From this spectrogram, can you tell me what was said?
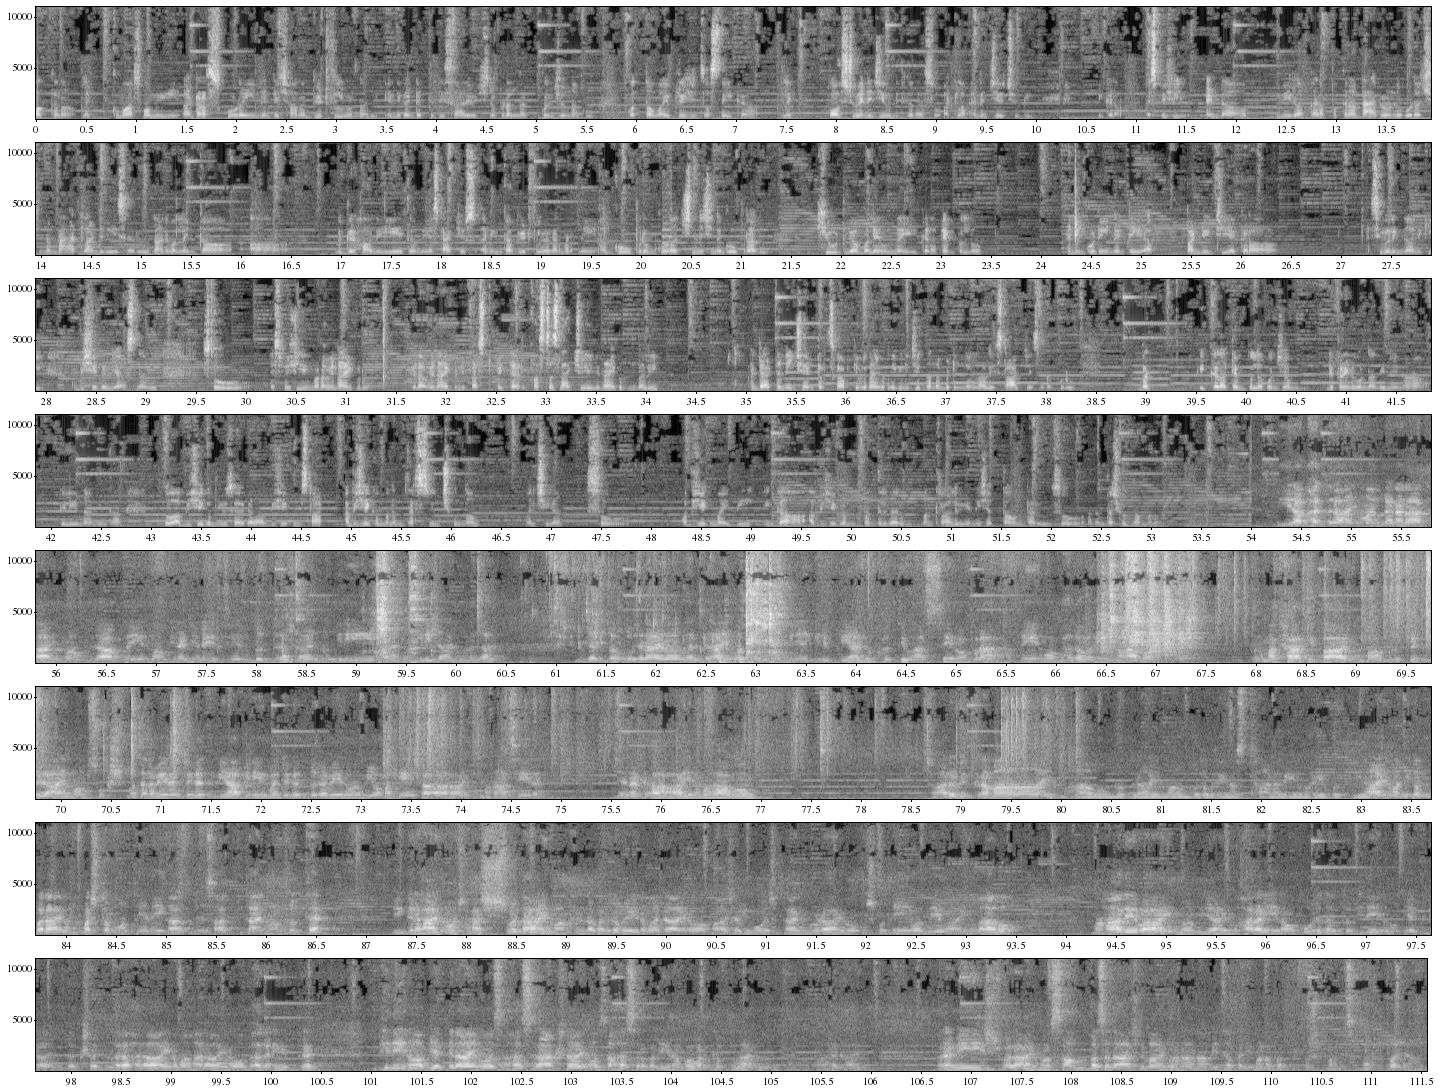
పక్కన లైక్ కుమారస్వామి ఆ డ్రెస్ కూడా ఏంటంటే చాలా బ్యూటిఫుల్గా ఉన్నది. ఎందుకంటే ప్రతిసారి వచ్చినప్పుడల్లా కొంచెం నాకు కొత్త వైబ్రేషన్స్ వస్తాయి ఇక్కడ. లైక్ పాజిటివ్ ఎనర్జీ ఉంటుంది కదా సో అట్లా ఎనర్జీ వచ్చేది ఇక్కడ ఎస్పెషలీ అండ్ మీరు అక్కడ పక్కన బ్యాక్గ్రౌండ్లో కూడా చిన్న మ్యాట్ లాంటిది వేశారు. దానివల్ల ఇంకా విగ్రహాలు ఏవైతే అయితే ఉన్నాయో స్టాచ్యూస్ అవి ఇంకా బ్యూటిఫుల్గా కనబడుతున్నాయి. ఆ గోపురం కూడా చిన్న చిన్న గోపురాలు. క్యూట్గా భలే ఉన్నాయి ఇక్కడ టెంపుల్లో అండ్ ఇంకోటి ఏంటంటే ఆ పండిట్జీ అక్కడ శివలింగానికి అభిషేకం చేస్తున్నారు. సో ఎస్పెషలీ మన వినాయకుడు. ఇక్కడ వినాయకుడిని ఫస్ట్ పెట్టారు. ఫస్ట్ అసలు యాక్చువల్లీ వినాయకుడు ఉండాలి. అంటే అటు నుంచి ఎంట్రన్స్ కాబట్టి వినాయకుడి దగ్గర నుంచి దండం పెట్టుకుని వెళ్ళాలి స్టార్ట్ చేసేటప్పుడు. బట్ ఇక్కడ టెంపుల్లో కొంచెం డిఫరెంట్గా ఉన్నది. నేను తెలియదు నాకు ఇంకా. సో అభిషేకం చూశారు కదా అభిషేకం స్టార్ట్ అభిషేకం మనం దర్శించుకుందాం మంచిగా. సో అభిషేకం అయింది. ఇంకా అభిషేకం పంతులు గారు మంత్రాలు ఇవన్నీ చెప్తా ఉంటారు. సో అదంతా చూద్దాం మనం. వీరభద్రాయ మాం గణనాథాయ మాం ప్రజాపతయ మాం హిరణ్యరేతసే దుర్ధర్షాయ మాం గిరీశాయ మాం గిరీశాయ మృగాయ జంతభూషణాయ మాం భద్రాయ మాం గిరిజంగినే గిరిప్రియాయ మాం కృత్తివాస్యే మాం పురాతే మాం భగవతే మహావ ప్రమథాధిపాయ మాం प्रमथाधिपाय माँ मृत्युञ्जयाय माँ सूक्ष्मतनवेन जगद्व्यापिने मम नमः व्योमकेशाय नमः ॐ नमः अष्टमूर्ति अनेकात्मने सात्विताय नमः शुद्ध, विग्रहाय नमः, शाश्वताय नमः खण्डवर्गवे नमः, जाय नमः, पाशविमोचकाय मृडाय नमः, पुष्पते नमः, देवाय नमः महादेवाय नमः विजयाय नमः हराय नमः पूषदन्तभिदे नमः व्यग्राय दक्ष दक्षध्वर हराय नमः हराय नमः भगनेत्र भिदे नमः व्यग्राय नमः सहस्राक्षाय नमः सहस्रपदे नमः वर्गप्रदाय नमः तारकाय परमेश्वराय नमः साम्ब सदाशिवाय नमः नानाविध परिमलपत्रपुष्पाणि समर्पयामि।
